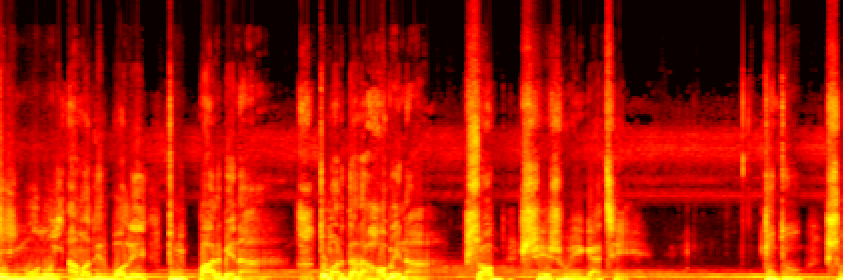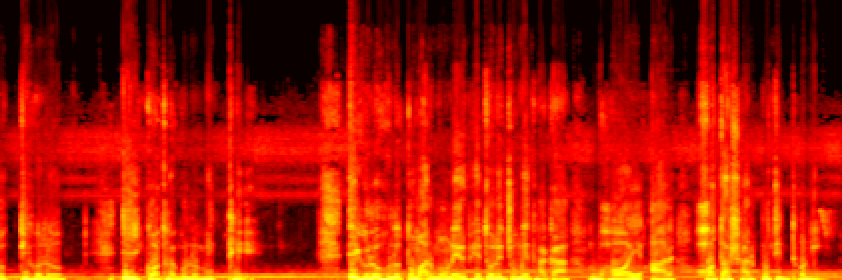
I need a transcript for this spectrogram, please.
এই মনই আমাদের বলে, তুমি পারবে না, তোমার দ্বারা হবে না, সব শেষ হয়ে গেছে। কিন্তু সত্যি হলো, এই কথাগুলো মিথ্যে। এগুলো হলো তোমার মনের ভেতরে জমে থাকা ভয় আর হতাশার প্রতিধ্বনি।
